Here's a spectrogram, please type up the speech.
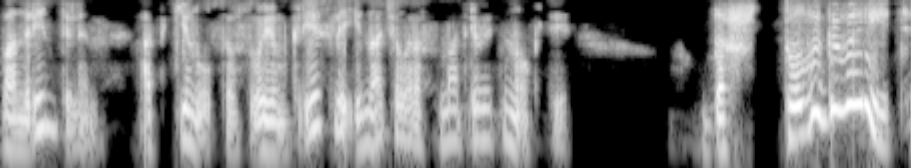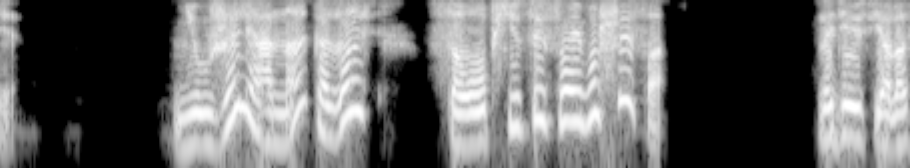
Ван Ринтелен откинулся в своем кресле и начал рассматривать ногти. «Да что вы говорите? Неужели она оказалась сообщницей своего шефа? Надеюсь, я вас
